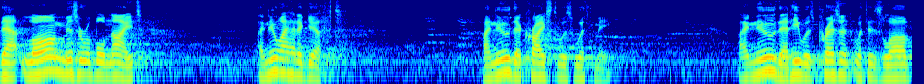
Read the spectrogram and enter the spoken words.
that long, miserable night, I knew I had a gift. I knew that Christ was with me. I knew that He was present with His love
